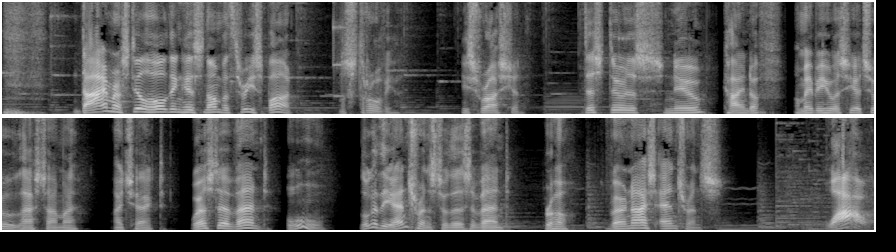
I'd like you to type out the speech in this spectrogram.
Dimer still holding his number 3 spot. Nostrovia. He's Russian. This dude is new, kind of. Or maybe he was here too last time I, I checked. Where's the event? Ooh, look at the entrance to this event. Bro, very nice entrance. Wow,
